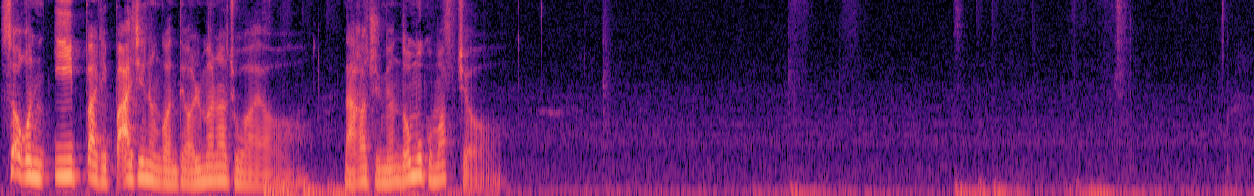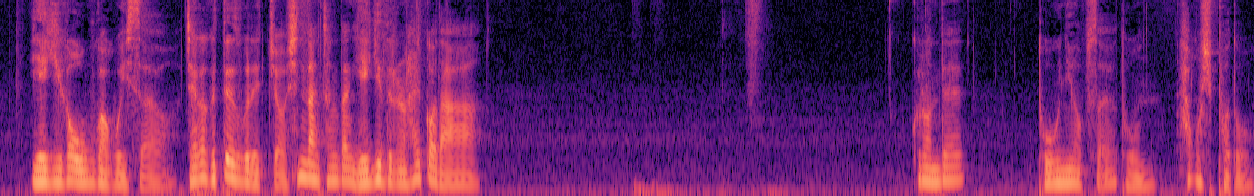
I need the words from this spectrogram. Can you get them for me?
썩은 이빨이 빠지는 건데 얼마나 좋아요. 나가주면 너무 고맙죠. 얘기가 오고 가고 있어요. 제가 그때도 그랬죠. 신당 창당 얘기들은 할 거다. 그런데 돈이 없어요. 돈. 하고 싶어도.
